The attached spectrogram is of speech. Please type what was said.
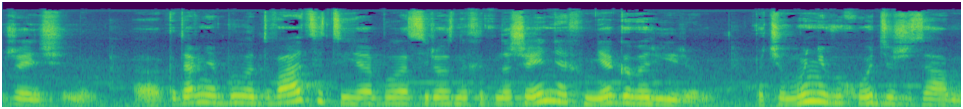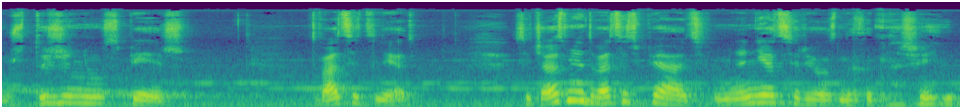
женщина. А, когда мне было 20, и я была в серьезных отношениях, мне говорили, почему не выходишь замуж, ты же не успеешь. 20 лет. Сейчас мне 25, у меня нет серьезных отношений.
